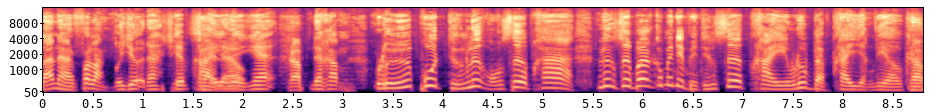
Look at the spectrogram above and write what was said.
ร้านอาหารฝรั่งก็เยอะนะเชฟไทยใช่แล้อะไรวอย่างเงี้ยครับ นะครับ หรือพูดถึงเรื่องของเสื้อผ้า เรื่องเสื้อผ้าก็ไม่ได้ไปถึงเสื้อไทยรูปแบบไทยอย่างเดียว ครับ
